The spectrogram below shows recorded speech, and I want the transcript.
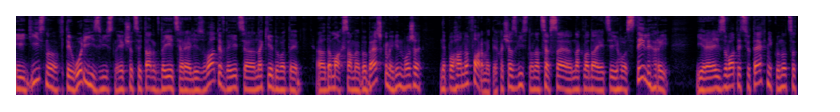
І дійсно, в теорії, звісно, якщо цей танк вдається реалізувати, вдається накидувати е, дамаг саме ББшками, він може непогано фармити. Хоча, звісно, на це все накладається його стиль гри, і реалізувати цю техніку, ну це,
